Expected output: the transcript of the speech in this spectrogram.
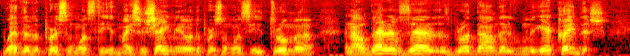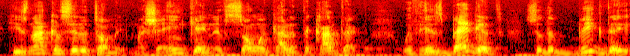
whether the person wants to eat meiser or the person wants to eat truma, and al zer is brought down that it's kodesh. He's not considered tummy. Masha'in kain, if someone got into contact with his beged, so the big day,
